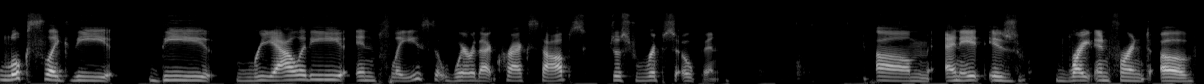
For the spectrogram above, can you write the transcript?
looks like the the reality in place where that crack stops just rips open. Um and it is right in front of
